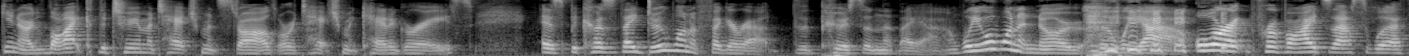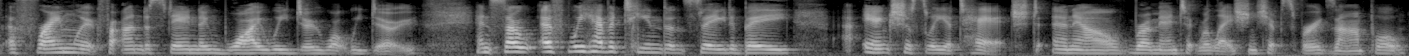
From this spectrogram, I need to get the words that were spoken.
you know, like the term attachment styles or attachment categories is because they do want to figure out the person that they are. We all want to know who we are, or it provides us with a framework for understanding why we do what we do. And so, if we have a tendency to be anxiously attached in our romantic relationships, for example,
